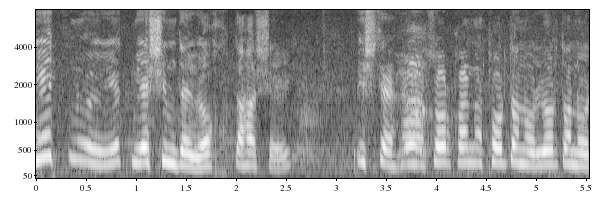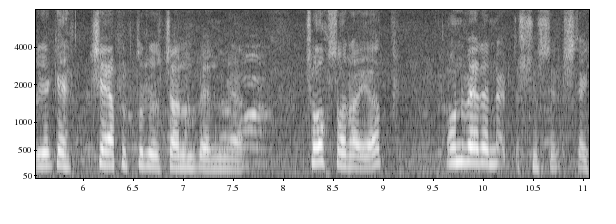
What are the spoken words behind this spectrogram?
Yetmiyor, yetmiyor. Eşim de yok daha şey. İşte ha, zor kaynat oradan oraya oradan oraya gel, şey yapıp duruyoruz canım benim ya. Çok zor hayat. Onu verenler düşünsün işte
